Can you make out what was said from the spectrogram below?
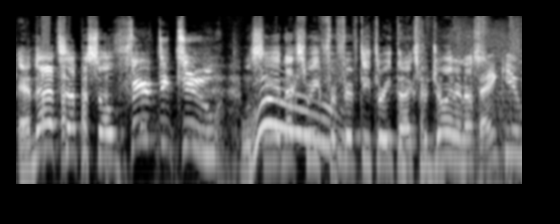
and that's episode 52. We'll see you next week for 53. Thanks for joining us. Thank you.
